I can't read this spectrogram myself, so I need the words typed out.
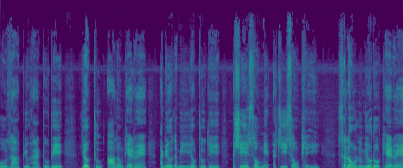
ကိုစားပြုဟန်တူပြီး ရုပ်ထုအားလုံးထဲတွင် အမျိုးသမီးရုပ်ထုသည်အရှိဆုံးနှင့်အကြီးဆုံးဖြစ်၏စလုံလူမျိုးတို့ထဲတွင်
